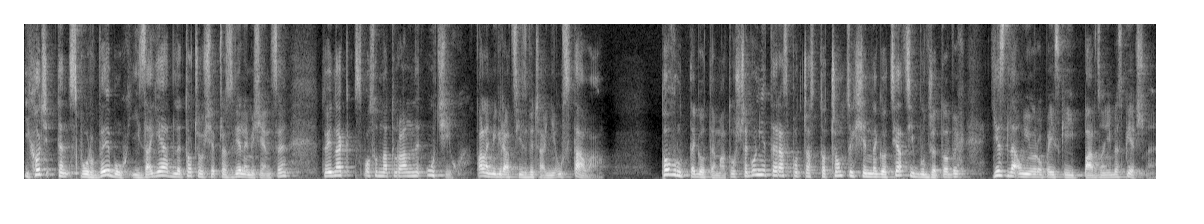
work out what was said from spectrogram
I choć ten spór wybuchł i zajadle toczył się przez wiele miesięcy, to jednak w sposób naturalny ucichł. Fala migracji zwyczajnie ustała. Powrót tego tematu, szczególnie teraz podczas toczących się negocjacji budżetowych, jest dla Unii Europejskiej bardzo niebezpieczny.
